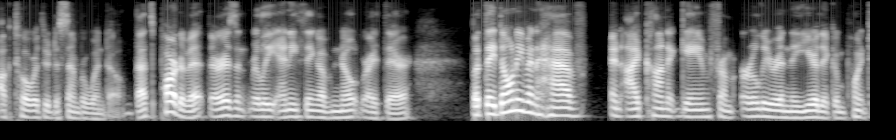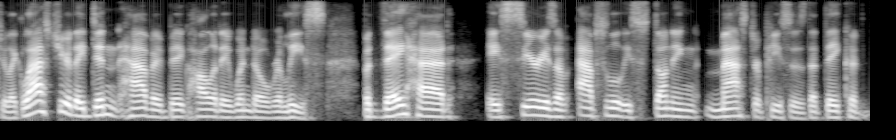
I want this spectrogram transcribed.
October through December window. That's part of it. There isn't really anything of note right there. But they don't even have an iconic game from earlier in the year they can point to. Like last year, they didn't have a big holiday window release, but they had a series of absolutely stunning masterpieces that they could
